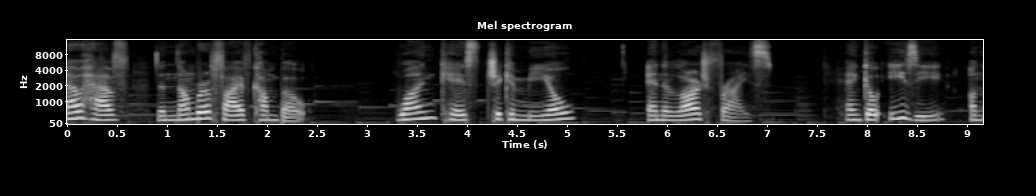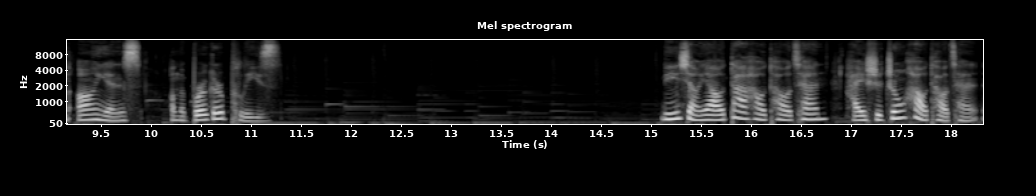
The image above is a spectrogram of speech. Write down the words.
I'll have the number five combo, one case chicken meal, and large fries, and go easy on onions on the burger, please. 您想要大号套餐还是中号套餐？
